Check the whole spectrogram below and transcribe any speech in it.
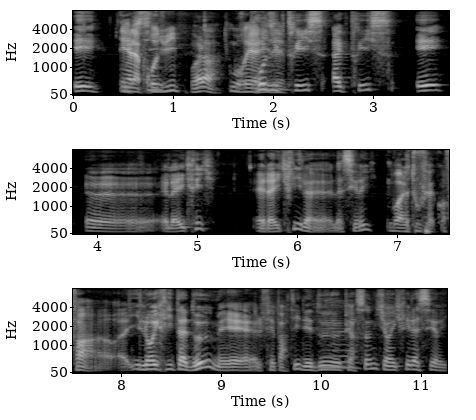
et Et elle a produit voilà ou réalisé. productrice actrice et euh, elle a écrit elle a écrit la, la série Bon, elle a tout fait quoi. enfin ils l'ont écrite à deux mais elle fait partie des deux ouais. personnes qui ont écrit la série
